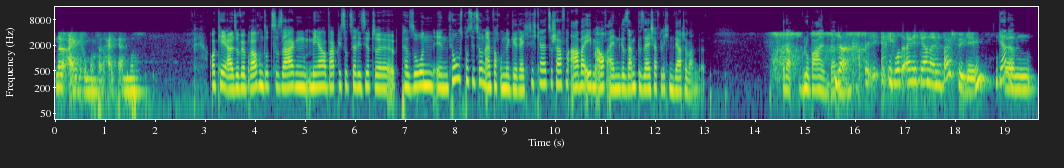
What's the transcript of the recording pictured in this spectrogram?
ne, Eigentum umverteilt werden muss. Okay, also wir brauchen sozusagen mehr weiblich sozialisierte Personen in Führungspositionen, einfach um eine Gerechtigkeit zu schaffen, aber eben auch einen gesamtgesellschaftlichen Wertewandel. Oder globalen Wertewandel. Ja, ich, wollte eigentlich gerne ein Beispiel geben. Gerne. Ähm,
